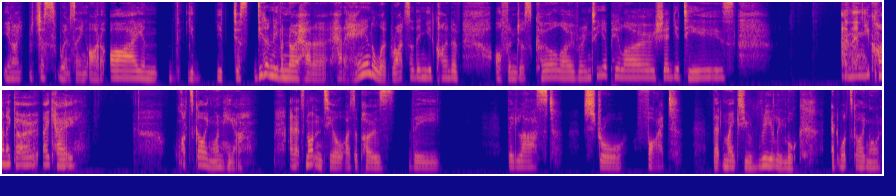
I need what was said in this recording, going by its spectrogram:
you know, we just weren't seeing eye to eye. And you you just didn't even know how to how to handle it, right? So then you'd kind of often just curl over into your pillow, shed your tears, and then you kind of go, okay, what's going on here? And it's not until I suppose the the last straw fight that makes you really look at what's going on.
